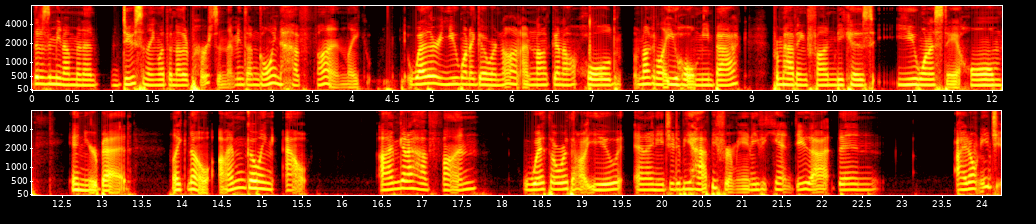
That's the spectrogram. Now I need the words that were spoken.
That doesn't mean I'm going to do something with another person. That means I'm going to have fun. Like whether you want to go or not, I'm not going to hold I'm not going to let you hold me back from having fun because you want to stay at home in your bed. Like, no, I'm going out. I'm going to have fun with or without you, and I need you to be happy for me. And if you can't do that, then I don't need you.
